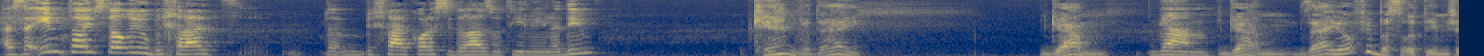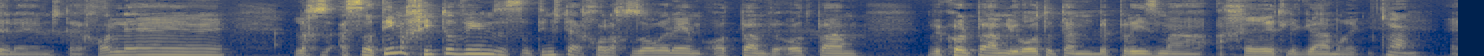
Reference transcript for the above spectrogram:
אז האם Toy Story הוא בכלל, בכלל כל הסדרה הזאת היא לילדים? כן, ודאי. גם, גם. גם. זה היופי בסרטים שלהם, שאתה יכול... אה, לחז... הסרטים הכי טובים זה סרטים שאתה יכול לחזור אליהם עוד פעם ועוד פעם, וכל פעם לראות אותם בפריזמה אחרת לגמרי. כן. אה,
